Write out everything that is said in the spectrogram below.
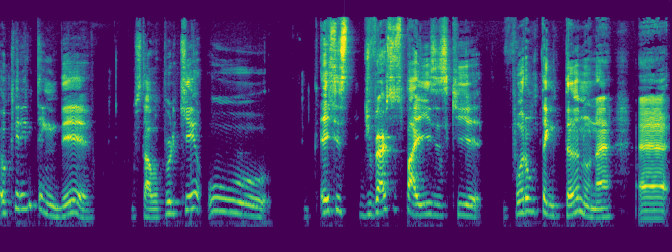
eu queria entender, Gustavo, por que o, esses diversos países que foram tentando, né, é,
